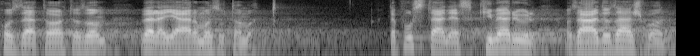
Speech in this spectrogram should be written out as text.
hozzá tartozom, vele járom az utamat. De pusztán ez kimerül az áldozásban,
